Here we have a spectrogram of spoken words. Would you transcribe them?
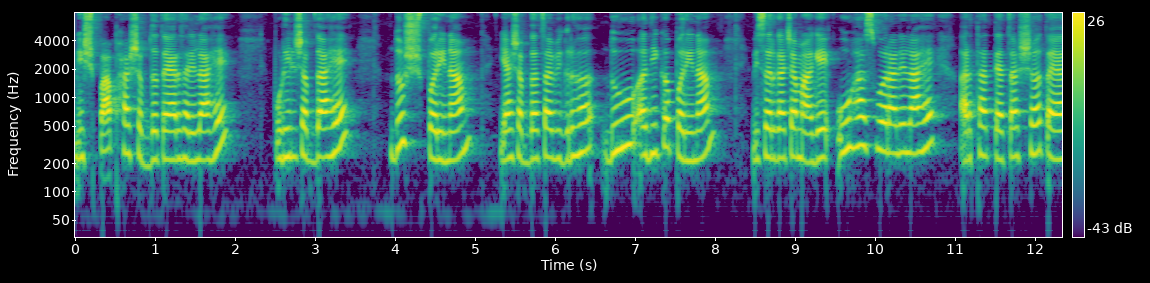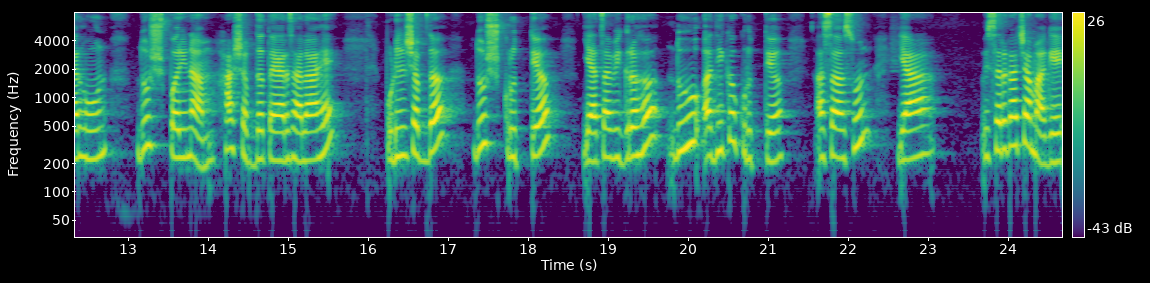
निष्पाप हा शब्द तयार झालेला आहे. पुढील शब्द आहे दुष्परिणाम. या शब्दाचा विग्रह दुह अधिक परिणाम विसर्गाच्या मागे उ हा स्वर आलेला आहे अर्थात त्याचा श तयार होऊन दुष्परिणाम हा शब्द तयार झाला आहे. पुढील शब्द दुष्कृत्य. याचा विग्रह दुह अधिक कृत्य असा असून या विसर्गाच्या मागे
